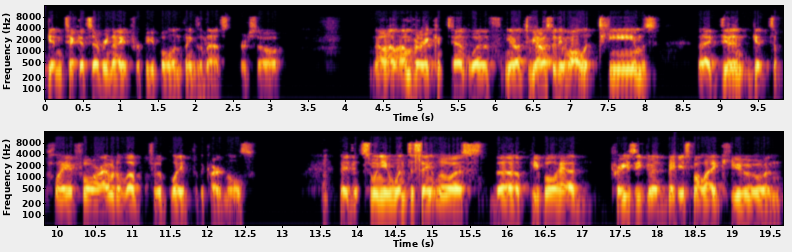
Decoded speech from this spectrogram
getting tickets every night for people and things of that sort. So, no, I'm very content with, you know, to be honest with you, of all the teams that I didn't get to play for, I would have loved to have played for the Cardinals. They just, when you went to St. Louis, the people had crazy good baseball IQ and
